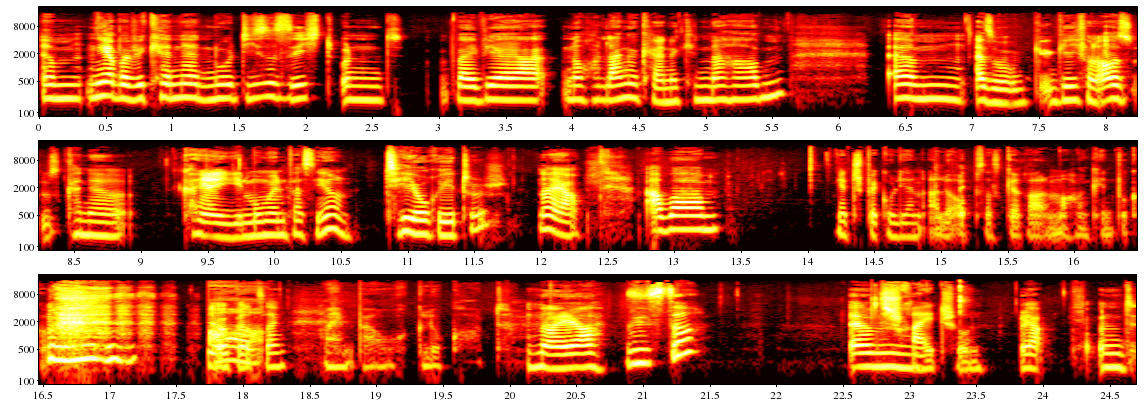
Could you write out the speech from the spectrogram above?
Ähm, nee, aber wir kennen ja nur diese Sicht und weil wir ja noch lange keine Kinder haben, ähm, also ge- gehe ich von aus, es kann ja Kann ja jeden Moment passieren. theoretisch, naja, aber Jetzt spekulieren alle, ob das gerade machen, ein Kind bekommen. ich wollte auch gerade sagen, mein Bauch gluckert. naja, siehst du? Ähm, Es schreit schon. Ja, und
